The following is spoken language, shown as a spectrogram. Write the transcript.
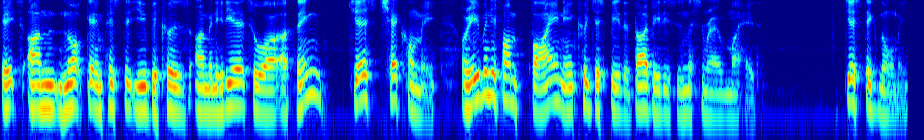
It's I'm not getting pissed at you because I'm an idiot or a thing. Just check on me. Or even if I'm fine, it could just be that diabetes is messing around with my head. Just ignore me.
